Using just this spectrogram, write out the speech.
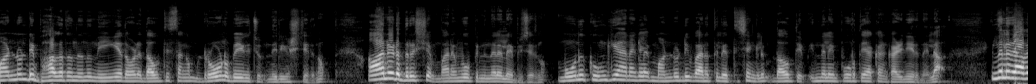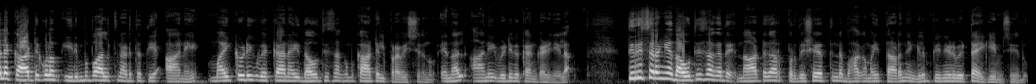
മണ്ണുണ്ടി ഭാഗത്തു നിന്ന് നീങ്ങിയതോടെ ദൗത്യസംഘം ഡ്രോൺ ഉപയോഗിച്ചും നിരീക്ഷിച്ചിരുന്നു. ആനയുടെ ദൃശ്യം വനംവകുപ്പിന് ഇന്നലെ ലഭിച്ചിരുന്നു. മൂന്ന് കുങ്കി ആനകളെ മണ്ണുണ്ടി വനത്തിൽ എത്തിച്ചെങ്കിലും ദൗത്യം ഇന്നലെയും പൂർത്തിയാക്കാൻ കഴിഞ്ഞിരുന്നില്ല. ഇന്നലെ രാവിലെ കാട്ടിക്കുളം ഇരുമ്പ് പാലത്തിനടുത്തെത്തിയ ആനയെ മൈക്കൊടി വെക്കാനായി ദൗത്യസംഘം കാട്ടിൽ പ്രവേശിച്ചിരുന്നു. എന്നാൽ ആനയെ വെടിവെക്കാൻ കഴിഞ്ഞില്ല. തിരിച്ചിറങ്ങിയ ദൗത്യസംഘത്തെ നാട്ടുകാർ പ്രതിഷേധത്തിന്റെ ഭാഗമായി തടഞ്ഞെങ്കിലും പിന്നീട് വിട്ടയക്കുകയും ചെയ്തു.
